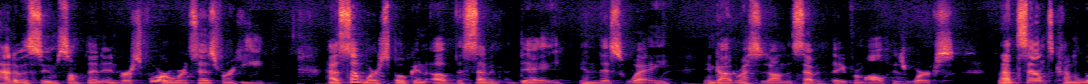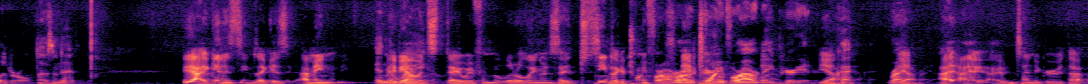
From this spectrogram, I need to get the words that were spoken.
kind of assumes something in verse 4 where it says, For he has somewhere spoken of the seventh day in this way, and God rested on the seventh day from all his works. That sounds kind of literal, doesn't it? Yeah, again, it seems like it's, I mean, in maybe I would stay away from the literal language and say it seems like a 24 hour day 24 hour day period. Yeah. Okay. Right. Yeah. I, I, I tend to agree with that.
